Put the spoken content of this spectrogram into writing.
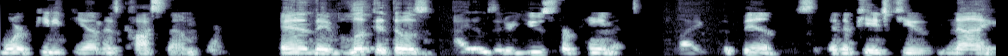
more PDPM has cost them. And they've looked at those items that are used for payment, like the BIMs and the PHQ 9.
